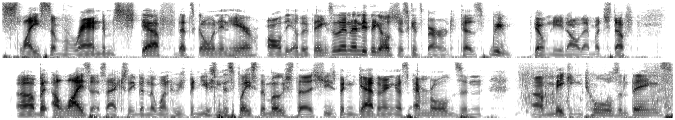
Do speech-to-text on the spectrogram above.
slice of random stuff that's going in here, all the other things, and then anything else just gets burned because we don't need all that much stuff. Uh, but Eliza's actually been the one who's been using this place the most. Uh, she's been gathering us emeralds and uh, making tools and things.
